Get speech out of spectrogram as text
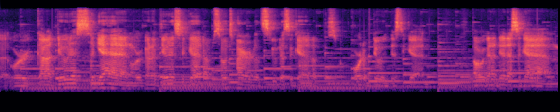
Uh, we're gonna do this again. We're gonna do this again. I'm so tired. Let's do this again. I'm so bored of doing this again. But we're gonna do this again.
